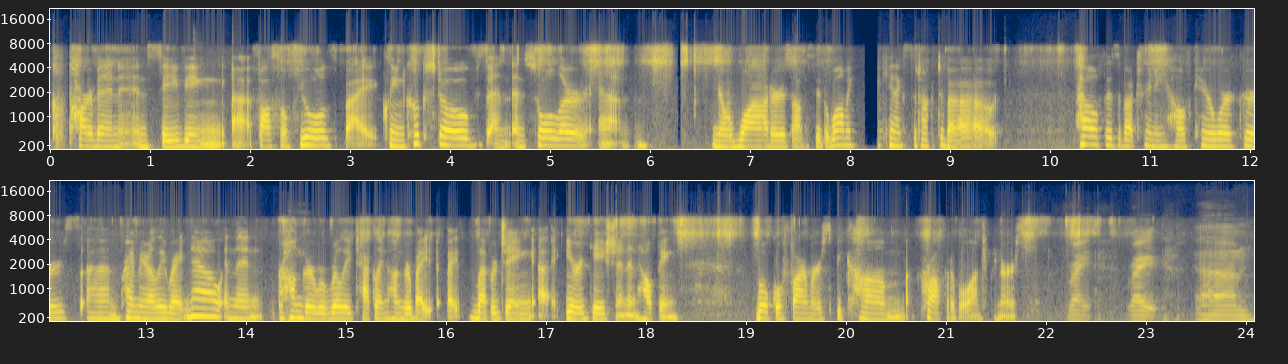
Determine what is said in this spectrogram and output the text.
carbon and saving uh, fossil fuels by clean cook stoves and, and solar. And, you know, water is obviously the well mechanics I talked about. Health is about training healthcare workers um, primarily right now. And then hunger, we're really tackling hunger by, by leveraging uh, irrigation and helping local farmers become profitable entrepreneurs. Right, right. Um,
